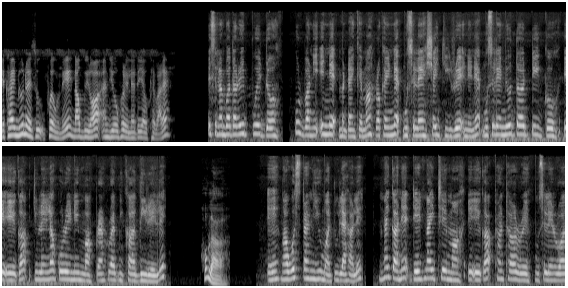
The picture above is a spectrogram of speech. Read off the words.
ရခိုင်မျိုးနွယ်စုအဖွဲ့ဝင်တွေနောက်ပြီးတော့ NGO အဖွဲ့တွေလည်းတက်ရောက်ခဲ့ပါတယ်အစ္စလမ်ဘာသာရေးပွေတော် ကုရ်ဘာနီအင်းနဲ့မတိုင်ခင်မှာရခိုင်နဲ့မွတ်စလင်ရှိတ်ကြီးရဲအနေနဲ့မွတ်စလင်မျိုးသားတီကိုအေအေကဂျူလိုင်လ9ရက်နေ့မှာပရဟရဘီခါဒီရဲလေဟုတ်လားအဲငါဝက်စတန်ယူမှာတူလိုက်ဟာလေမနိုင်ကနဲ့ဒေနိုင်ချေမှာအေအေကဖန်ထာရဲမွတ်စလင်ရော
